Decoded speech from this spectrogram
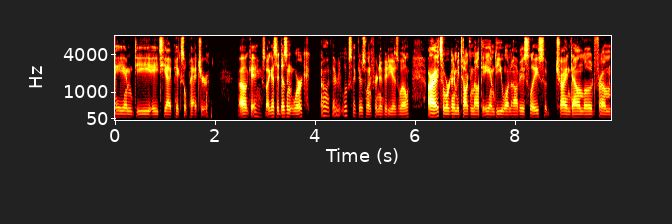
AMD ATI Pixel Patcher. Okay, so I guess it doesn't work. Oh, there looks like there's one for NVIDIA as well. Alright, so we're going to be talking about the AMD one, obviously. So try and download from,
